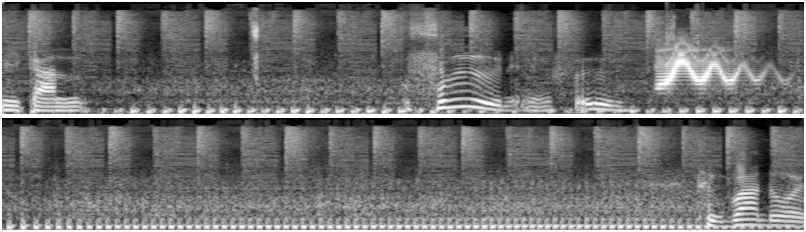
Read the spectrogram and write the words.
มีการฟื้นนิดหนึ่งฟื้นถือว่าโดย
